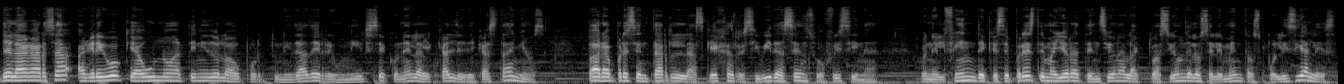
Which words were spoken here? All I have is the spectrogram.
De la Garza agregó que aún no ha tenido la oportunidad de reunirse con el alcalde de Castaños para presentarle las quejas recibidas en su oficina, con el fin de que se preste mayor atención a la actuación de los elementos policiales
